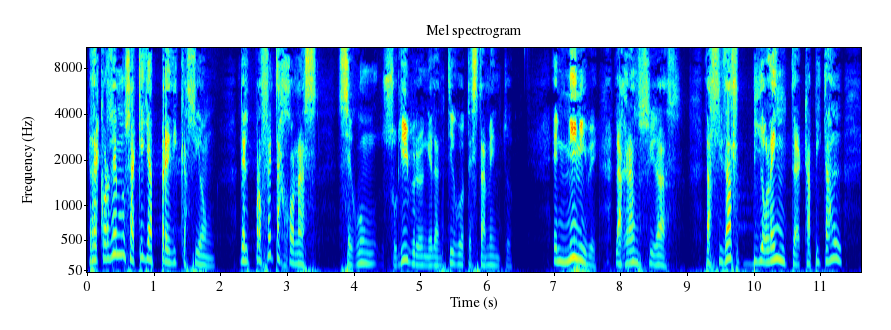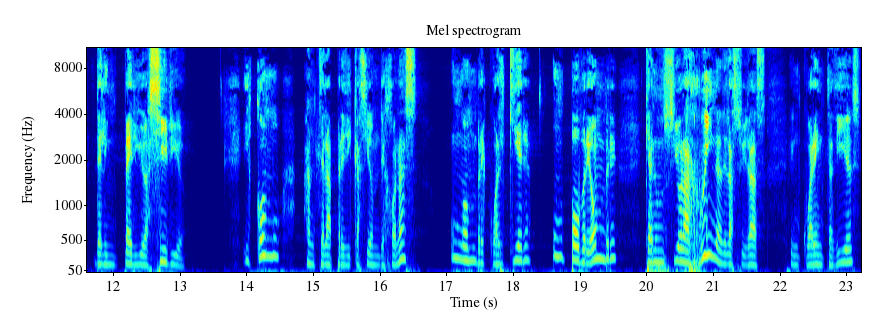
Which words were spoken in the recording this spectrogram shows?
Recordemos aquella predicación del profeta Jonás, según su libro en el Antiguo Testamento, en Nínive, la gran ciudad, la ciudad violenta, capital del imperio asirio, y cómo, ante la predicación de Jonás, un hombre cualquiera un pobre hombre que anunció la ruina de la ciudad en cuarenta días,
